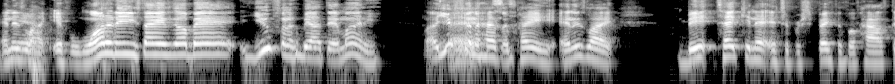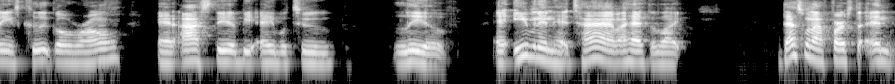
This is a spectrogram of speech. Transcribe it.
and it's yeah. like if one of these things go bad, you finna be out there money. Like you finna have to pay, and it's like be, taking that into perspective of how things could go wrong, and I still be able to live. And even in that time, I had to like. That's when I first and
